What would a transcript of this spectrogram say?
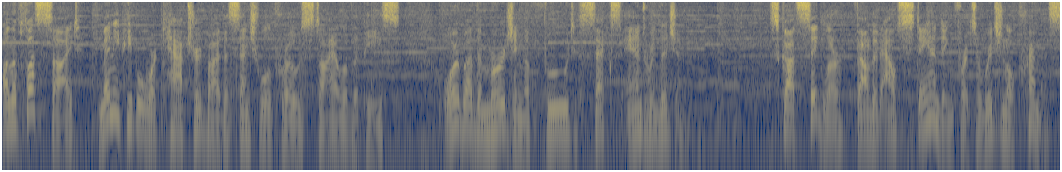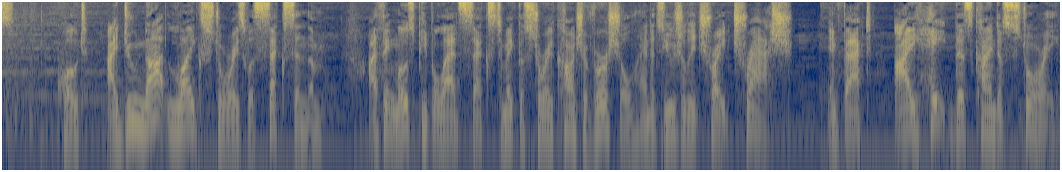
On the plus side, many people were captured by the sensual prose style of the piece, or by the merging of food, sex, and religion. Scott Sigler found it outstanding for its original premise. Quote, I do not like stories with sex in them. I think most people add sex to make the story controversial, and it's usually trite trash. In fact, I hate this kind of story.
